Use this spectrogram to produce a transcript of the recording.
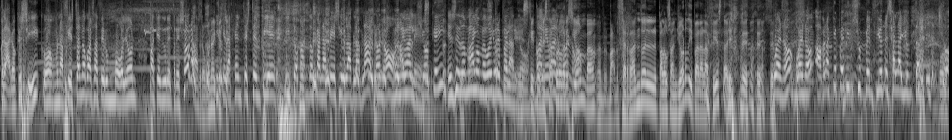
Claro que sí, con una fiesta no vas a hacer un mogollón para que dure tres horas y que, la gente esté en pie y tomando canapés y bla, bla, bla. No, no, vale. Ese domingo me voy preparando. Es que con esta progresión Va, cerrando el Palau Sant Jordi para la fiesta. bueno, bueno, habrá que pedir subvenciones al ayuntamiento.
